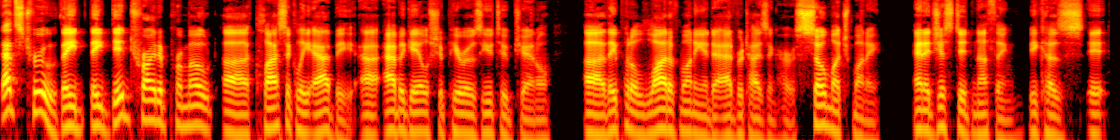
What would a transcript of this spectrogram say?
That's true. They they did try to promote uh, classically Abby, uh, Abigail Shapiro's YouTube channel. Uh, they put a lot of money into advertising her, so much money, and it just did nothing because it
